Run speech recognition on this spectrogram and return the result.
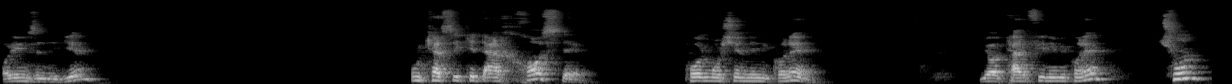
آیا این زندگیه؟ اون کسی که درخواست پرموشن نمی‌کنه یا ترفی نمی‌کنه چون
